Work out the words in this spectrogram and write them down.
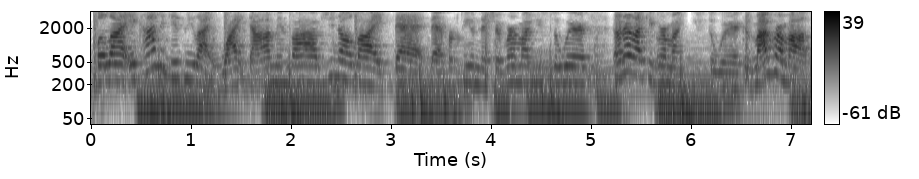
but like it kind of gives me like white diamond vibes. You know, like that that perfume that your grandma used to wear. No, not like your grandma used to wear because my grandma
